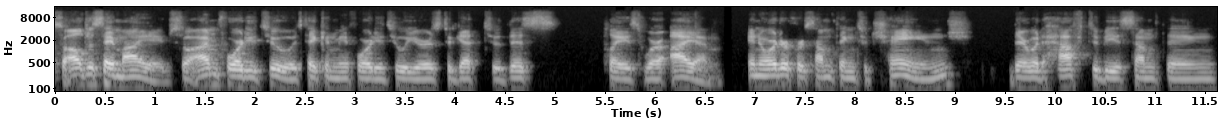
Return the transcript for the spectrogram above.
So I'll just say my age. So I'm 42. It's taken me 42 years to get to this place where I am. In order for something to change, there would have to be something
